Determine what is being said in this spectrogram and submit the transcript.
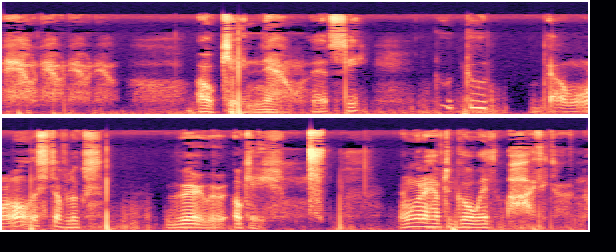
Now, now, now, now. Okay, now. Let's see. Balmore. All this stuff looks very, very. Okay. I'm gonna have to go with. Oh, I think I no.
